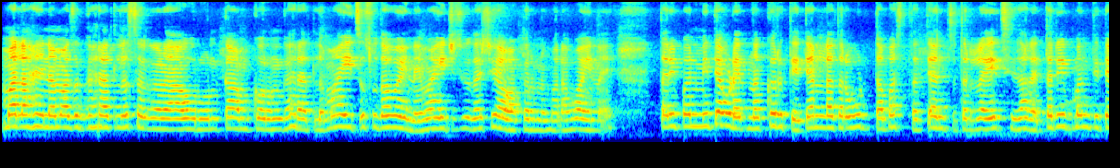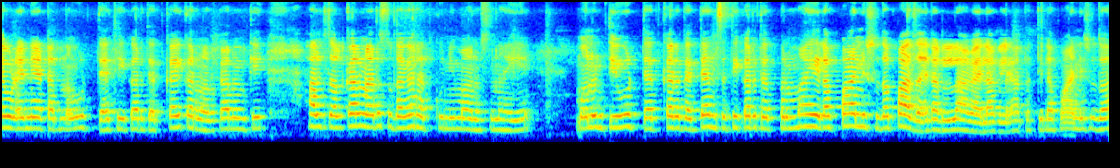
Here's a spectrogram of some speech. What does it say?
मला आहे ना माझं घरातलं सगळं आवरून काम करून घरातलं माईचं सुद्धा वय नाही. माईची सुद्धा सेवा करणं मला वय नाही. तरी पण मी तेवढ्यातनं करते. त्यांना तर उठता बसतात. त्यांचं तर लयच झालं तरी पण ते तेवढ्या नेटातनं उठतात हे करतात. काय करणार? कारण की हालचाल करणारं सुद्धा घरात कुणी माणूस नाही आहे म्हणून ती उठतात करतात त्यांचं ती करतात पण माईला पाणीसुद्धा पाजायला लागायला लागलं आता तिला पाणीसुद्धा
